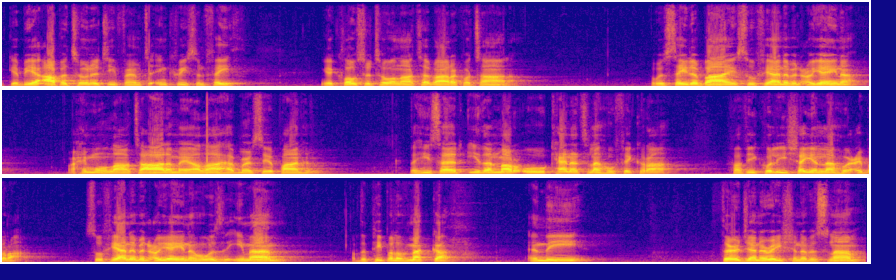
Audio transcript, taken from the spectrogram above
It could be an opportunity for him to increase in faith, get closer to Allah Tabarak wa Ta'ala. It was stated by Sufyan ibn Uyayna, rahimahullah ta'ala, may Allah have mercy upon him, that he said, إِذَا الْمَرْءُ كَانَتْ لَهُ فِكْرًا فَفِي كُلِّ شَيْءٍ لَهُ عِبْرًا Sufyan ibn Uyayna, who was the Imam of the people of Mecca in the third generation of Islam,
